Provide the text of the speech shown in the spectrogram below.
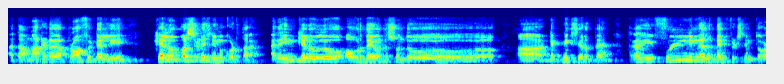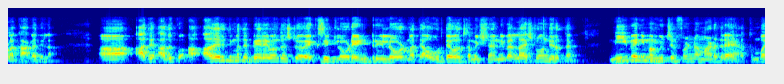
ಆಯ್ತಾ? ಮಾರ್ಕೆಟ್ ಪ್ರಾಫಿಟ್ ಅಲ್ಲಿ ಕೆಲವು ಪರ್ಸೆಂಟೇಜ್ ನಿಮಗೆ ಕೊಡ್ತಾರೆ. ಆಯ್ತಾ? ಇನ್ ಕೆಲವು ಅವ್ರದೇ ಒಂದಷ್ಟೊಂದು ಟೆಕ್ನಿಕ್ಸ್ ಇರುತ್ತೆ. ಹಾಗಾಗಿ ಫುಲ್ ನಿಮ್ಗೆ ಅದ್ರ ಬೆನಿಫಿಟ್ಸ್ ನಿಮ್ಗೆ ತಗೊಳಕ್ ಆಗೋದಿಲ್ಲ. ಅದೇ, ಅದಕ್ಕೂ ಅದೇ ರೀತಿ ಮತ್ತೆ ಬೇರೆ ಒಂದಷ್ಟು ಎಕ್ಸಿಟ್ ಲೋಡ್ ಎಂಟ್ರಿ ಲೋಡ್ ಮತ್ತೆ ಅವ್ರದೇ ಒಂದು ಕಮಿಷನ್ ಇವೆಲ್ಲ ಎಷ್ಟೊಂದಿರುತ್ತೆ. ನೀವೇ ನಿಮ್ಮ ಮ್ಯೂಚುವಲ್ ಫಂಡ್ನ ಮಾಡಿದ್ರೆ ತುಂಬಾ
